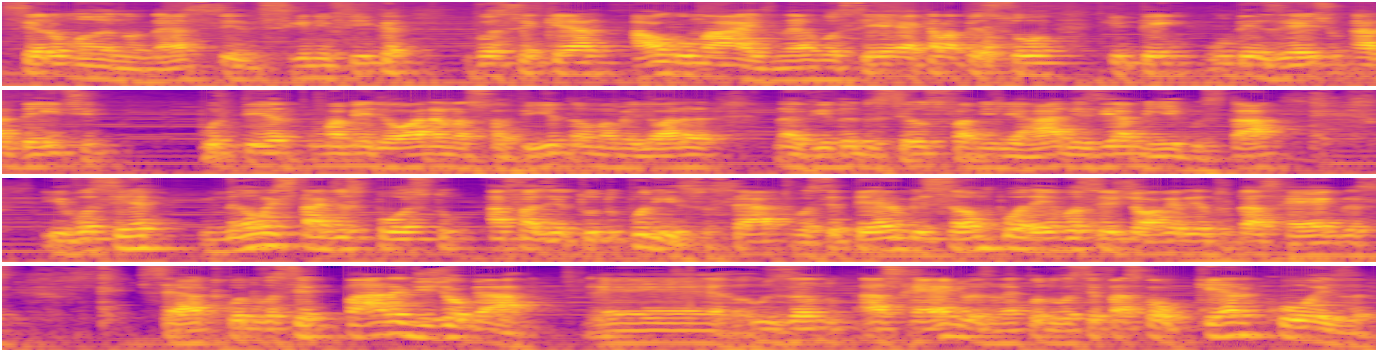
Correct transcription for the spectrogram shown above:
ser humano, né? Significa você quer algo mais, né? Você é aquela pessoa que tem um desejo ardente por ter uma melhora na sua vida, uma melhora na vida dos seus familiares e amigos, tá? E você não está disposto a fazer tudo por isso, certo? Você tem ambição, porém você joga dentro das regras, certo? Quando você para de jogar é, usando as regras, né? Quando você faz qualquer coisa,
